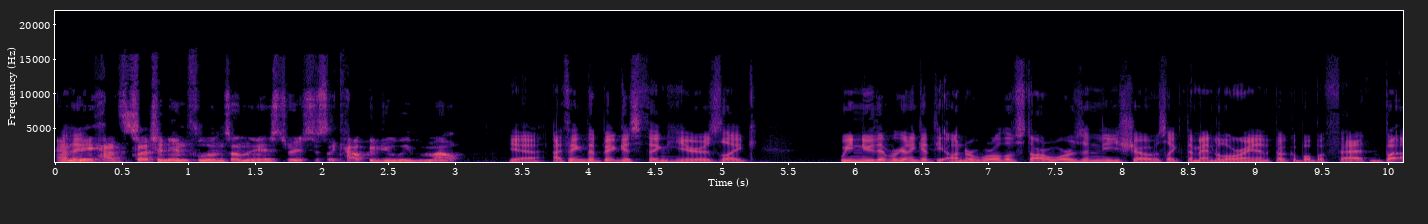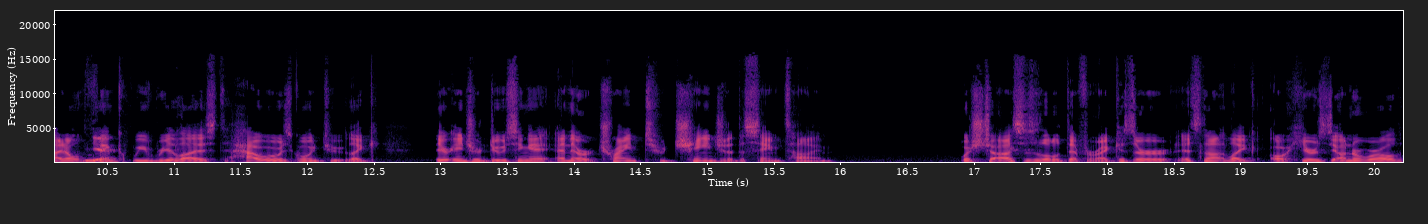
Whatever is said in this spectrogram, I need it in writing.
and think- they had such an influence on the history. It's just like how could you leave them out? Yeah, I think the biggest thing here is like we knew that we're gonna get the underworld of Star Wars in these shows, like the Mandalorian and the Book of Boba Fett, but I don't Yeah. think we realized how it was going to like they're introducing it and they're trying to change it at the same time. Which to us is a little different, right? Because they're it's not like, oh, here's the underworld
